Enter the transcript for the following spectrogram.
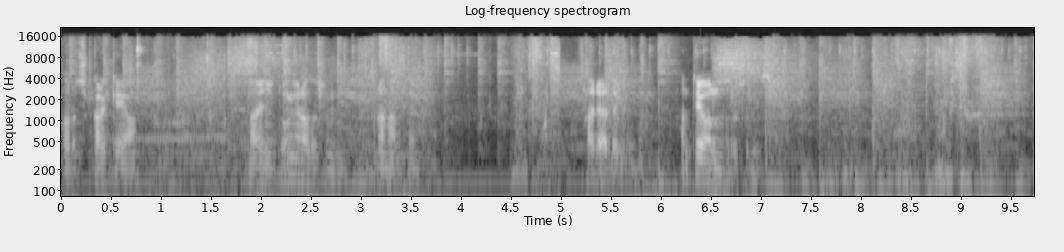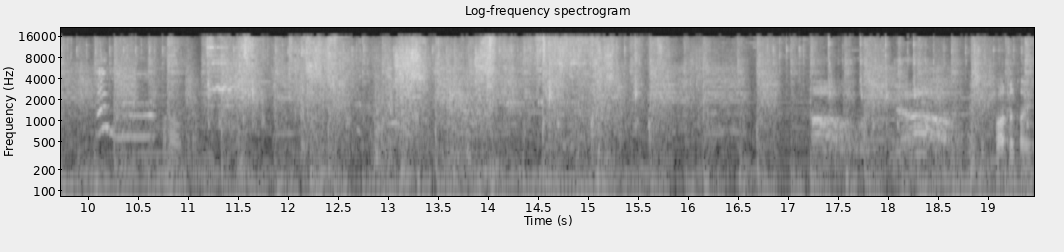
바로 집 갈게요. 라인이 똥이라서 좀 불안한데. 살해야 됩니다. 한태원 올 수도 있어요. 이제 빠르다 얘.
